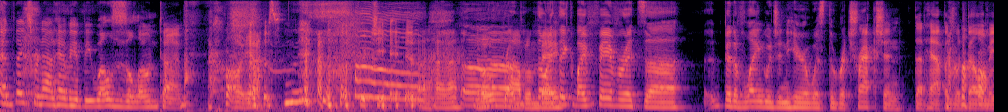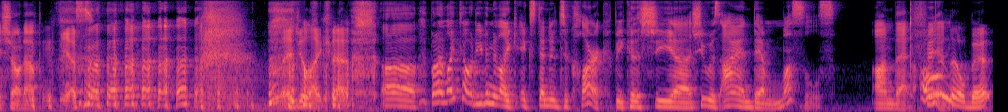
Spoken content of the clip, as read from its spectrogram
And thanks for not having it be Wells's alone time. Oh yes. Appreciate it. no problem, Though I think my favorite uh, bit of language in here was the retraction that happened when Bellamy showed up. yes. Glad you like that. But I liked how it even like extended to Clarke because she uh, she was eyeing them muscles on that Oh, a little bit,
